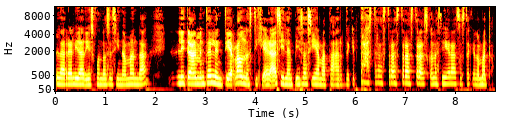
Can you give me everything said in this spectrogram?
la realidad y es cuando asesina a Amanda literalmente le entierra unas tijeras y la empieza así a matar, de que tras, tras, tras, tras, tras, con las tijeras hasta que lo mata.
